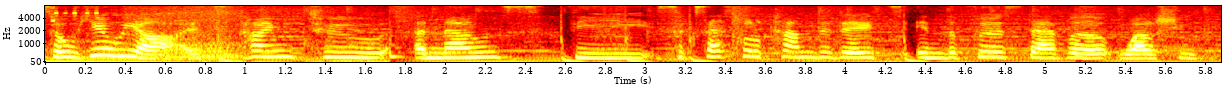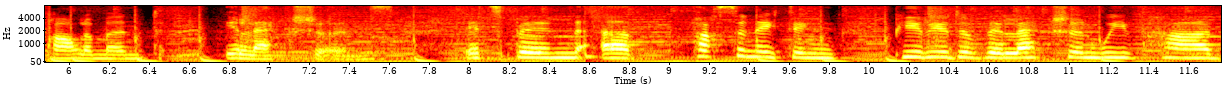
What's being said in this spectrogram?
So here we are, it's time to announce the successful candidates in the first ever Welsh Youth Parliament elections. It's been a fascinating period of election. We've had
